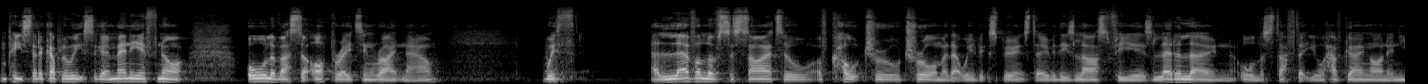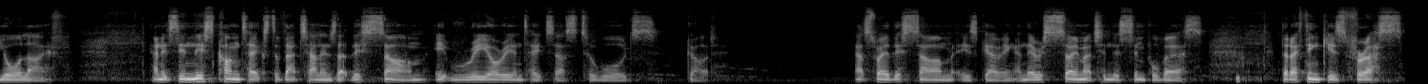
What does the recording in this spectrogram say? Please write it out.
And Pete said a couple of weeks ago many, if not all of us, are operating right now with a level of societal, of cultural trauma that we've experienced over these last few years, let alone all the stuff that you'll have going on in your life. And it's in this context of that challenge that this psalm, it reorientates us towards God. That's where this psalm is going. And there is so much in this simple verse that I think is for us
